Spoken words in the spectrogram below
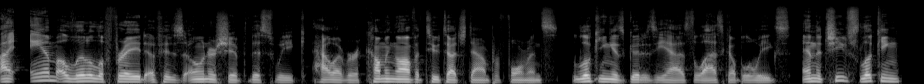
I am a little afraid of his ownership this week. However, coming off a two touchdown performance, looking as good as he has the last couple of weeks, and the Chiefs looking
